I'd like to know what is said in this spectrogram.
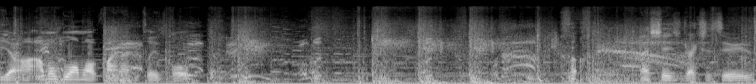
Yeah, I- I'm gonna blow him up. Out who plays Volt. that shit's direction series.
